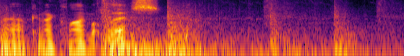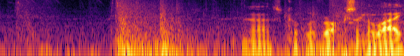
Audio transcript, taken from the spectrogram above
Now, can I climb up this? Oh, there's a couple of rocks in the way.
